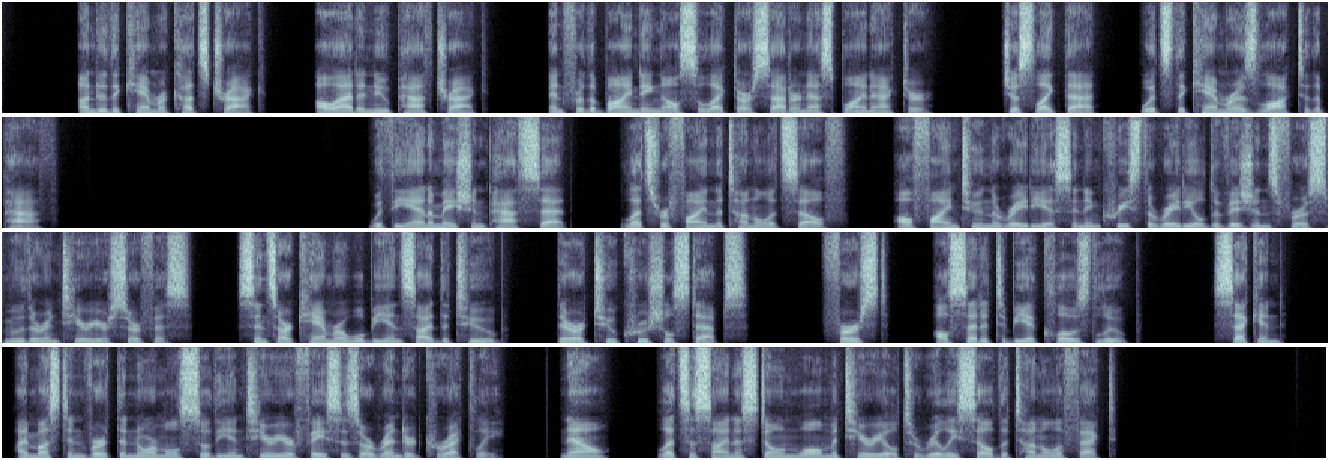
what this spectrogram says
Under the camera cuts track, I'll add a new path track, and for the binding I'll select our Saturn S-Spline actor. Just like that, once the camera is locked to the path. With the animation path set, let's refine the tunnel itself. I'll fine-tune the radius and increase the radial divisions for a smoother interior surface. Since our camera will be inside the tube, there are two crucial steps. First, I'll set it to be a closed loop. Second, I must invert the normals so the interior faces are rendered correctly. Now, let's assign a stone wall material to really sell the tunnel effect.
